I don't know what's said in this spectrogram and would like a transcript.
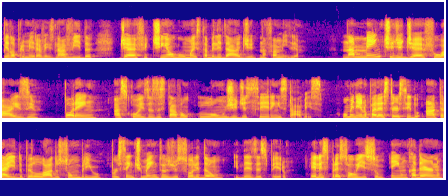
Pela primeira vez na vida, Jeff tinha alguma estabilidade na família. Na mente de Jeff Wise, porém, as coisas estavam longe de serem estáveis. O menino parece ter sido atraído pelo lado sombrio, por sentimentos de solidão e desespero. Ele expressou isso em um caderno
